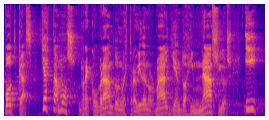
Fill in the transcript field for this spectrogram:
podcast, ya estamos recobrando nuestra vida normal, yendo a gimnasios y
